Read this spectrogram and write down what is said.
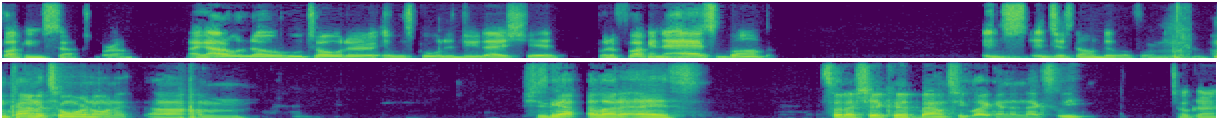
fucking sucks, bro. Like I don't know who told her it was cool to do that shit, but a fucking ass bump, it just it just don't do it for me. I'm kind of torn on it. Um, she's got a lot of ass, so that shit could bounce you like in the next week. Okay.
